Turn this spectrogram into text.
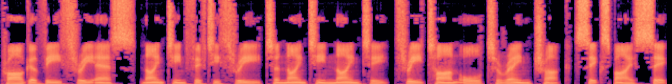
Praga V3S 1953 to 1990 3-ton all-terrain truck 6x6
